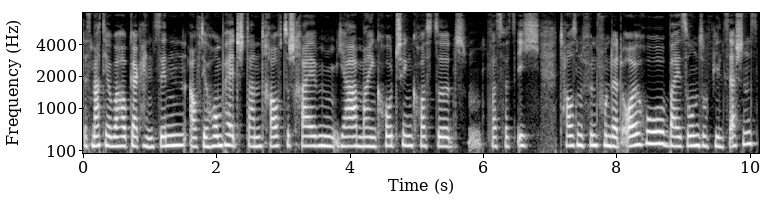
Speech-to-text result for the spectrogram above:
das macht ja überhaupt gar keinen Sinn, auf der Homepage dann drauf zu schreiben, ja, mein Coaching kostet, was weiß ich, 1500 Euro bei so und so viel Sessions.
